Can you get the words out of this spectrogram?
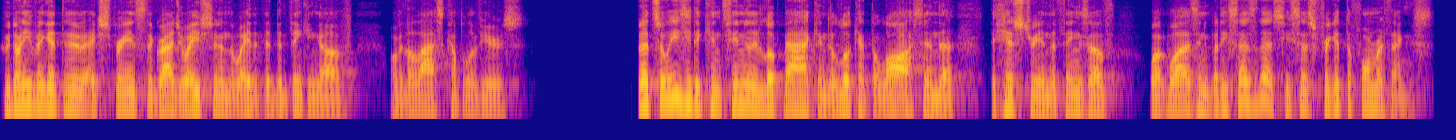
who don't even get to experience the graduation in the way that they've been thinking of over the last couple of years. But it's so easy to continually look back and to look at the loss and the, the history and the things of what was. And, but he says this he says, forget the former things.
